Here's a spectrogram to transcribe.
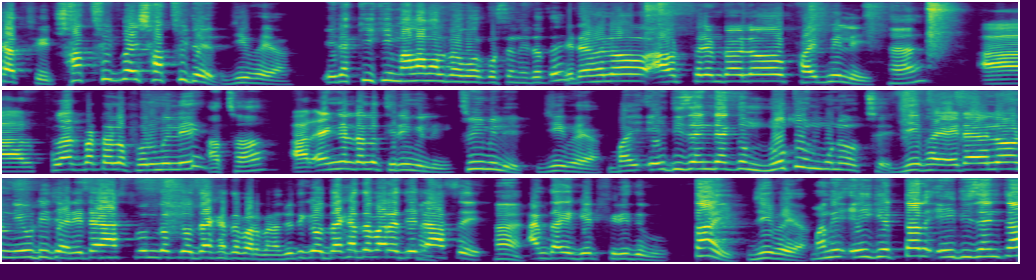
সাত ফিট সাত ফিট বাই সাত ফিটের জি ভাইয়া। এটা কি কি মালামাল ব্যবহার করছেন এটাতে? এটা হলো আউট ফ্রেমটা হলো ফাইভ মিলি হ্যাঁ। আর ফ্ল্যাট বারটা হলো ফোর মিলি আচ্ছা। আর অ্যাঙ্গেলটা হলো থ্রি মিলি থ্রি মিনিট জি ভাইয়া। ভাই এই ডিজাইনটা একদম নতুন মনে হচ্ছে। জি ভাই এটা হলো নিউ ডিজাইন এটা আজ পর্যন্ত কেউ দেখাতে পারবে না। যদি কেউ দেখাতে পারে যেটা আছে হ্যাঁ। আমি তাকে গেট ফ্রি দেবো। তাই? জি ভাইয়া। মানে এই গেটটার এই ডিজাইনটা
